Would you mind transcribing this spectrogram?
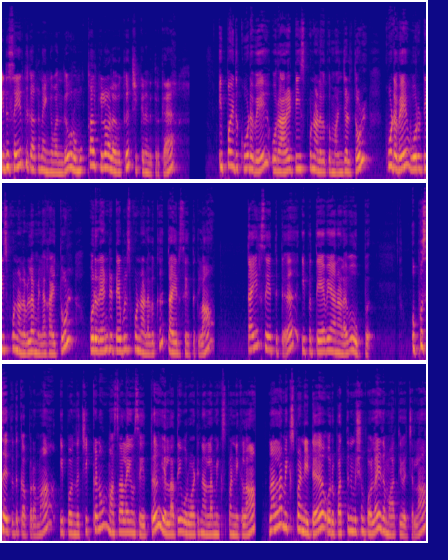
இது செய்கிறதுக்காக நான் இங்கே வந்து ஒரு முக்கால் கிலோ அளவுக்கு சிக்கன் எடுத்திருக்கேன். இப்போ இது கூடவே ஒரு அரை டீஸ்பூன் அளவுக்கு மஞ்சள் தூள் கூடவே ஒரு டீஸ்பூன் அளவில் மிளகாய் தூள் ஒரு ரெண்டு டேபிள் ஸ்பூன் அளவுக்கு தயிர் சேர்த்துக்கலாம். தயிர் சேர்த்துட்டு இப்போ தேவையான அளவு உப்பு. உப்பு சேர்த்ததுக்கு அப்புறமா இப்போ இந்த சிக்கனும் மசாலையும் சேர்த்து எல்லாத்தையும் ஒரு வாட்டி நல்லா மிக்ஸ் பண்ணிக்கலாம். நல்லா மிக்ஸ் பண்ணிட்டு ஒரு பத்து நிமிஷம் போல் இதை மாற்றி வச்சிடலாம்.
